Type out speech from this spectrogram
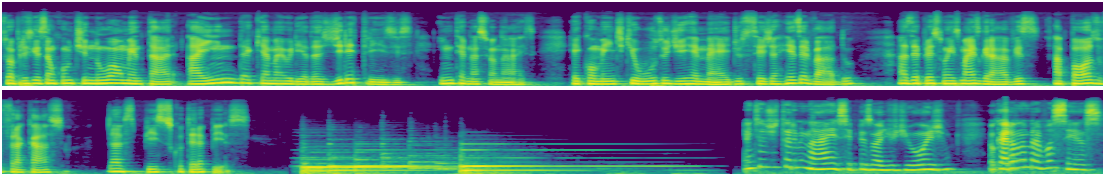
sua prescrição continua a aumentar, ainda que a maioria das diretrizes internacionais recomende que o uso de remédios seja reservado às depressões mais graves após o fracasso das psicoterapias. Antes de terminar esse episódio de hoje, eu quero lembrar vocês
